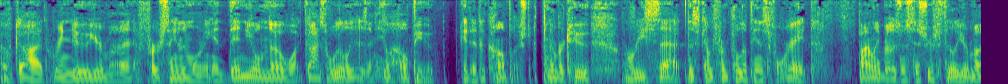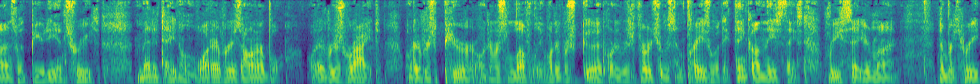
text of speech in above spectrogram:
of God renew your mind first thing in the morning, and then you'll know what God's will is, and he'll help you get it accomplished. Number two, reset. This comes from Philippians 4 8. Finally, brothers and sisters, fill your minds with beauty and truth. Meditate on whatever is honorable, whatever is right, whatever is pure, whatever is lovely, whatever is good, whatever is virtuous and praiseworthy. Think on these things. Reset your mind. Number three,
